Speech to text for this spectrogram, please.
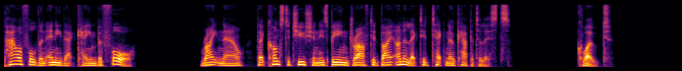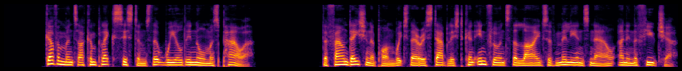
powerful than any that came before right now, that constitution is being drafted by unelected techno capitalists. Quote Governments are complex systems that wield enormous power. The foundation upon which they're established can influence the lives of millions now and in the future.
